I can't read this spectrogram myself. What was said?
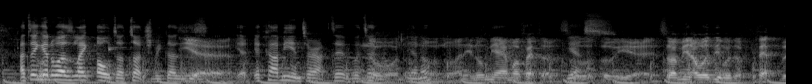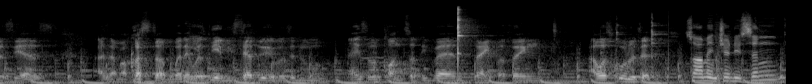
that. I think it was like out of touch because Yeah. it, it can't be interactive with No, it. no, you know. no, no. And you know me, I'm a fetter. So, Yes. so yeah. So I mean, I was able to fet this year as, as I'm accustomed, but it was baby steps. We were able to do nice little concert events type of thing. I was cool with it. So I'm introducing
